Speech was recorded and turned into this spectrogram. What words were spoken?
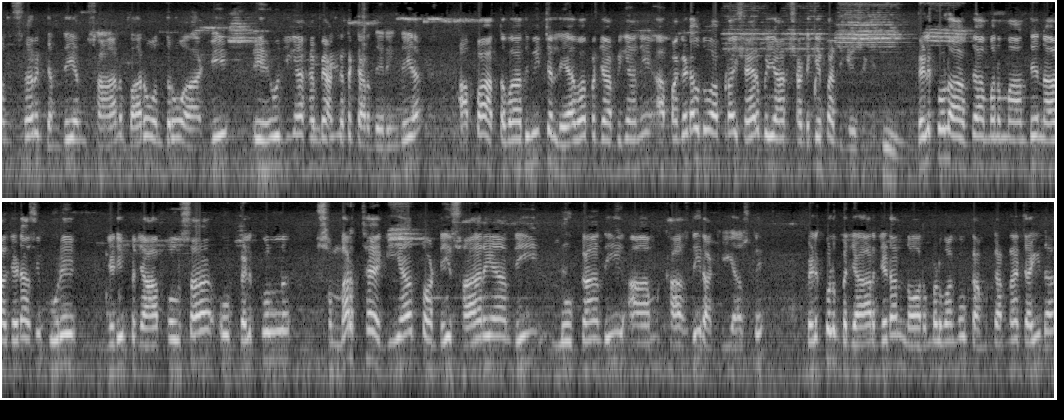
ਅਨਸਰ ਗੰਦੇ ਇਨਸਾਨ ਬਾਹਰੋਂ ਅੰਦਰੋਂ ਆ ਕੇ ਇਹੋ ਜੀਆਂ ਹਮਾਕਤ ਕਰਦੇ ਰਹਿੰਦੇ ਆ। ਆਪਾਂ ਅੱਤਵਾਦ ਵੀ ਝੱਲਿਆ ਵਾ ਪੰਜਾਬੀਆਂ ਨੇ ਆਪਾਂ ਕਿਹੜਾ ਉਦੋਂ ਆਪਣਾ ਸ਼ਹਿਰ ਬਾਜ਼ਾਰ ਛੱਡ ਕੇ ਭੱਜ ਗਏ ਸੀ ਬਿਲਕੁਲ ਆਪਦਾ ਅਮਨ ਮਾਨ ਦੇ ਨਾਲ ਜਿਹੜਾ ਅਸੀਂ ਪੂਰੇ ਜਿਹੜੀ ਪੰਜਾਬ ਪੁਲਿਸ ਆ ਉਹ ਬਿਲਕੁਲ ਸਮਰਥ ਹੈਗੀ ਆ ਤੁਹਾਡੀ ਸਾਰਿਆਂ ਦੀ ਲੋਕਾਂ ਦੀ ਆਮ ਖਾਸ ਦੀ ਰਾਖੀ ਵਾਸਤੇ ਬਿਲਕੁਲ ਬਾਜ਼ਾਰ ਜਿਹੜਾ ਨਾਰਮਲ ਵਾਂਗੂ ਕੰਮ ਕਰਨਾ ਚਾਹੀਦਾ।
